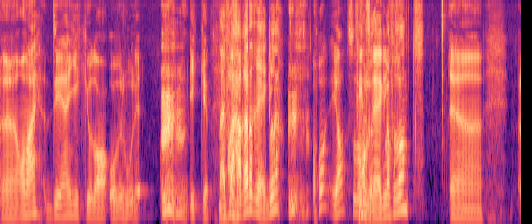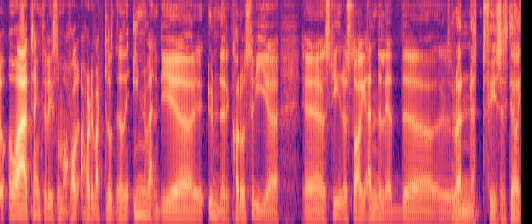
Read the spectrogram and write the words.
eh, Å nei, det gikk jo da overhodet ikke. Nei, for her er det regler. Å, ja, Fins regler for sånt. Eh, og jeg tenkte liksom, har, har det vært litt innvendig eh, under karosseriet, eh, styresdag, endeledd eh, Så du er nødt fysisk til å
